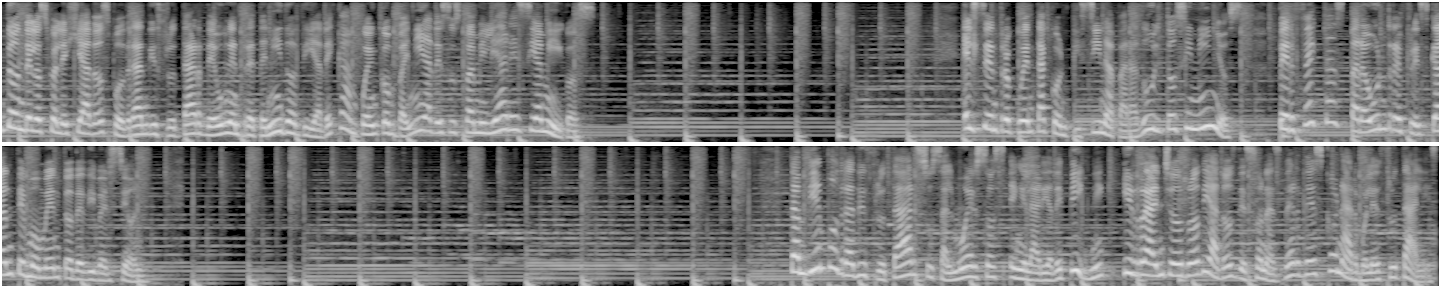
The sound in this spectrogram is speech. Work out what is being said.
donde los colegiados podrán disfrutar de un entretenido día de campo en compañía de sus familiares y amigos. El centro cuenta con piscina para adultos y niños, perfectas para un refrescante momento de diversión. También podrá disfrutar sus almuerzos en el área de picnic y ranchos rodeados de zonas verdes con árboles frutales.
